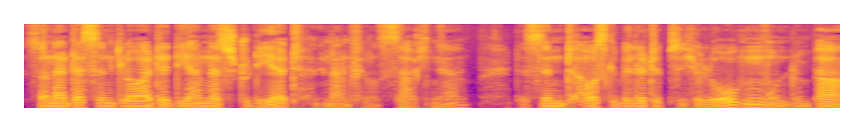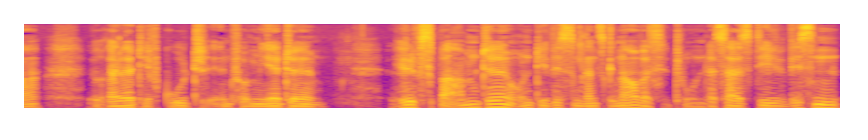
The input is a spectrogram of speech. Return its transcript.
sondern das sind Leute, die haben das studiert, in Anführungszeichen, ja. Das sind ausgebildete Psychologen und ein paar relativ gut informierte Hilfsbeamte und die wissen ganz genau, was sie tun. Das heißt, die wissen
